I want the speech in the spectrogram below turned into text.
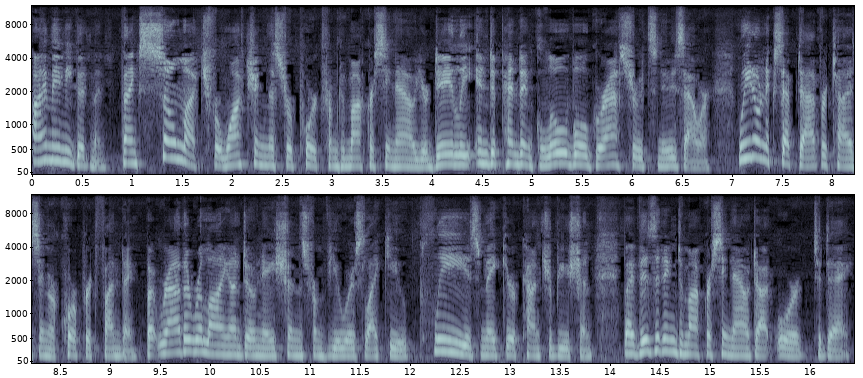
I'm Amy Goodman. Thanks so much for watching this report from Democracy Now!, your daily independent global grassroots news hour. We don't accept advertising or corporate funding, but rather rely on donations from viewers like you. Please make your contribution by visiting democracynow.org today.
